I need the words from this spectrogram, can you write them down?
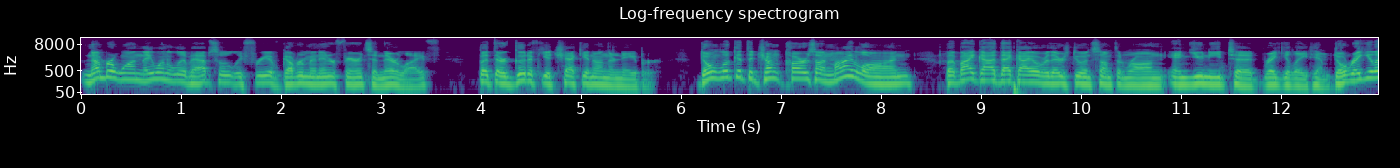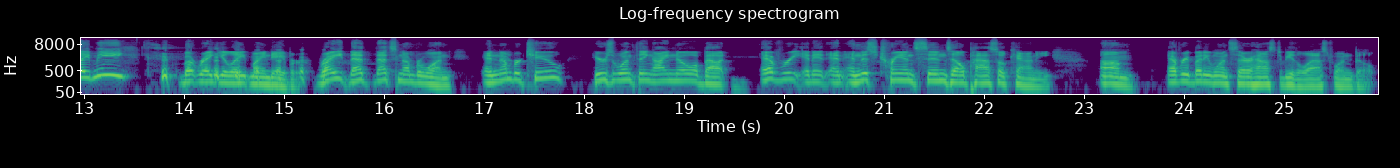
Number one, they want to live absolutely free of government interference in their life, but they're good if you check in on their neighbor. Don't look at the junk cars on my lawn, but by God, that guy over there is doing something wrong and you need to regulate him. Don't regulate me, but regulate my neighbor, right? That that's number one. And number two, here's one thing I know about every and it and, and this transcends El Paso County. Um, everybody wants their house to be the last one built.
